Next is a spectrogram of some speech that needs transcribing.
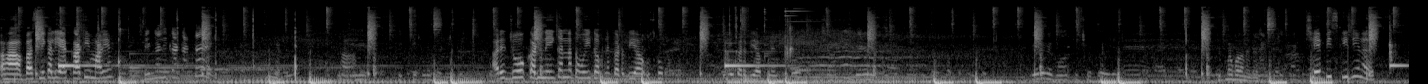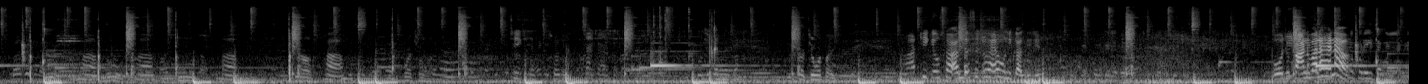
हाँ हाँ बस निकलिए काटी मारिए बंगाली का काटा है हाँ अरे जो कर नहीं करना तो वही तो आपने कर दिया उसको ये कर दिया आपने ये भी बहुत ही छोटा हो गया कितना बनाने का इसका? छः पीस कीजिए ना हाँ हाँ हाँ चार हाँ पाँच छोटा ठीक है छोड़िए इसका चौथा है हाँ ठीक है उसका अंदर से जो है वो निकाल दीजिए वो जो कान वाला है ना पर ही तो लगा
